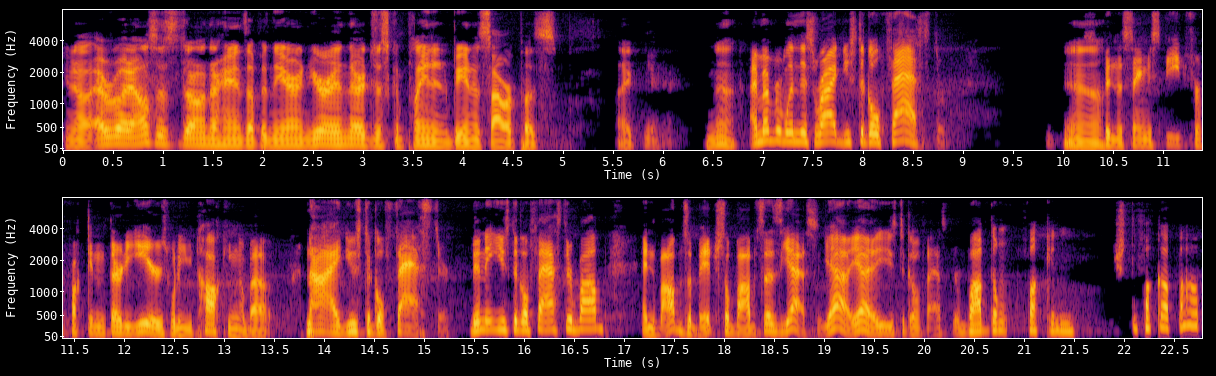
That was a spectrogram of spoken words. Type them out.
You know, everybody else is throwing their hands up in the air, and you're in there just complaining and being a sourpuss. Like, yeah. no. I remember when this ride used to go faster. Yeah. Been the same speed for fucking 30 years. What are you talking about? Nah, I used to go faster. Didn't it used to go faster, Bob? And Bob's a bitch, so Bob says yes. Yeah, yeah, it used to go faster. Bob, don't fucking shut the fuck up, Bob.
